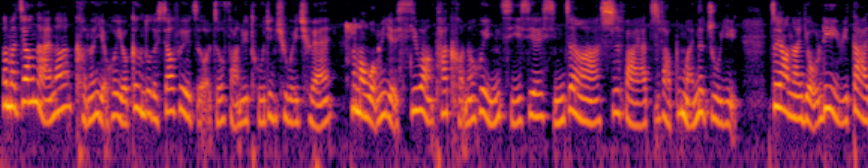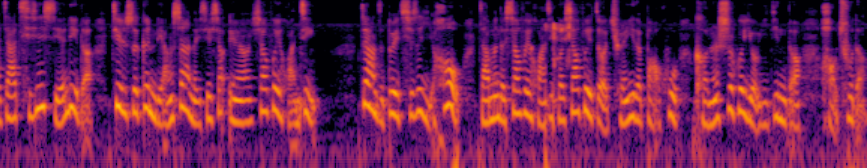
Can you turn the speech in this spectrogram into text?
那么将来呢，可能也会有更多的消费者走法律途径去维权。那么我们也希望它可能会引起一些行政啊、司法呀、执法部门的注意，这样呢，有利于大家齐心协力的建设更良善的一些消呃消费环境。这样子对，其实以后咱们的消费环境和消费者权益的保护，可能是会有一定的好处的。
